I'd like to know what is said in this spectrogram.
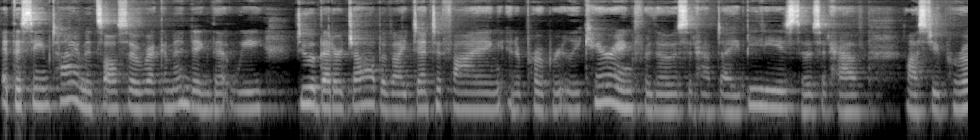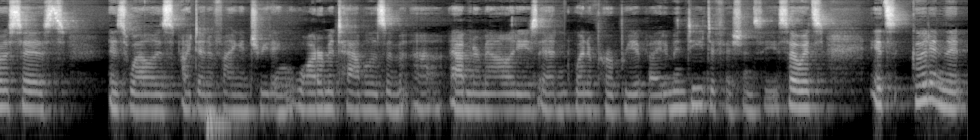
At the same time, it's also recommending that we do a better job of identifying and appropriately caring for those that have diabetes, those that have osteoporosis, as well as identifying and treating water metabolism uh, abnormalities and, when appropriate, vitamin D deficiency. So it's it's good in that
